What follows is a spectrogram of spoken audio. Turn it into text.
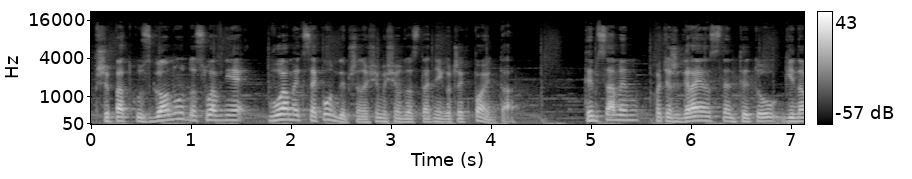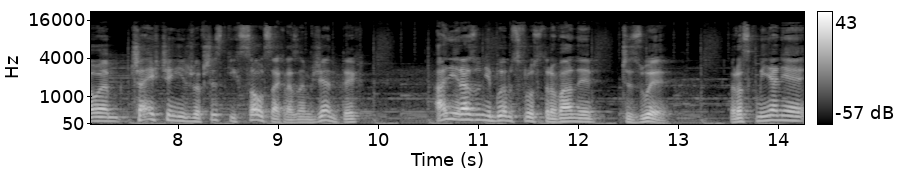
W przypadku zgonu dosłownie w ułamek sekundy przenosimy się do ostatniego checkpointa. Tym samym, chociaż grając ten tytuł ginąłem częściej niż we wszystkich Soulsach razem wziętych, ani razu nie byłem sfrustrowany czy zły. Rozkminianie,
